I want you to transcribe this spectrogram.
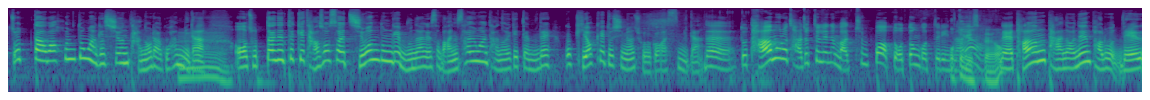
쫓다와 혼동하기 쉬운 단어라고 합니다. 음, 어, 쫓다는 특히 다소서의 지원 동계 문항에서 많이 사용한 단어이기 때문에 꼭 기억해 두시면 좋을 것 같습니다. 네. 또 다음으로 자주 틀리는 맞춤법 또 어떤 것들이 있나요? 어떤 게 있을까요? 네, 다음 단어는 바로 네,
